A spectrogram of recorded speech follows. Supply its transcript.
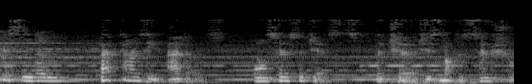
Christendom. Baptizing adults also suggests the church is not a social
